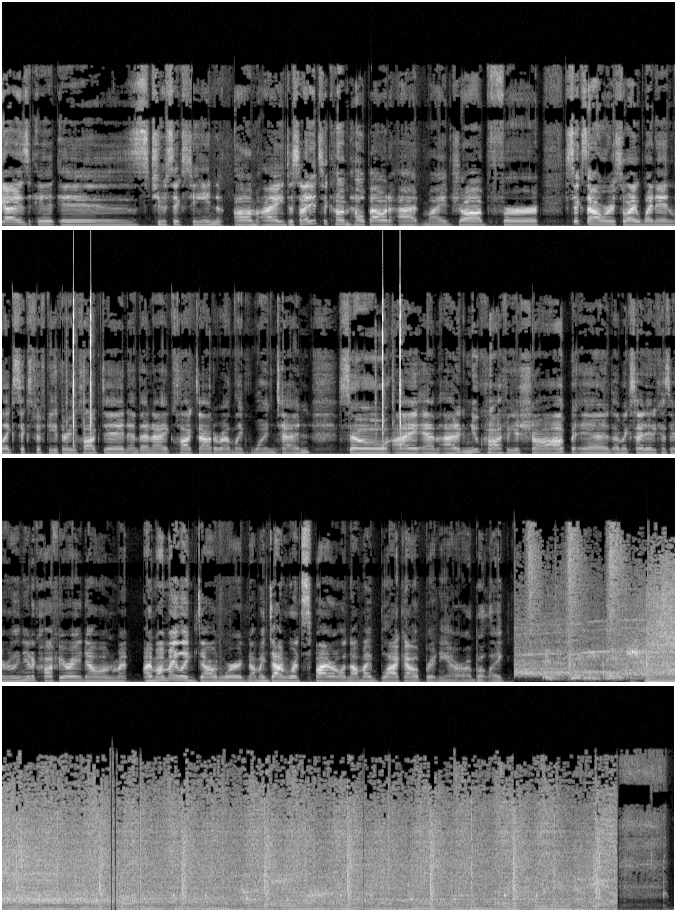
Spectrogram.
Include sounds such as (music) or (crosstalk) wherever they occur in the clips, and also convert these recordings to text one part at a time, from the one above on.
Guys, it is 2.16. Um, I decided to come help out at my job for six hours. So I went in like 6.53, clocked in, and then I clocked out around like 1.10. So I am at a new coffee shop and I'm excited because I really need a coffee right now. On my, I'm on my like downward, not my downward spiral and not my blackout Britney era, but like... It's Britney, bitch.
